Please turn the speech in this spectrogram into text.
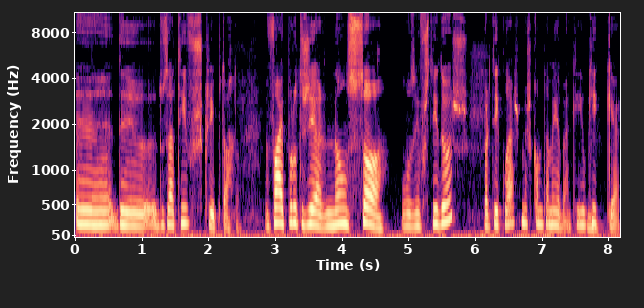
uh, de, dos Ativos Cripto, vai proteger não só os investidores particulares, mas como também a banca. E o que é que quer?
